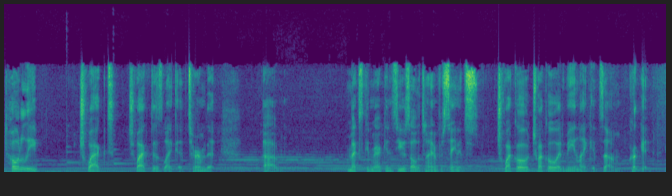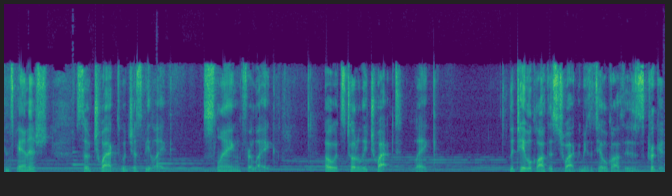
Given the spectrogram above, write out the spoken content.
totally twecked? Twecked is like a term that um, Mexican Americans use all the time for saying it's chueco. Chueco would mean like it's um, crooked in Spanish. So twecked would just be like slang for like, oh, it's totally twecked. Like the tablecloth is twecked. That means the tablecloth is crooked.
